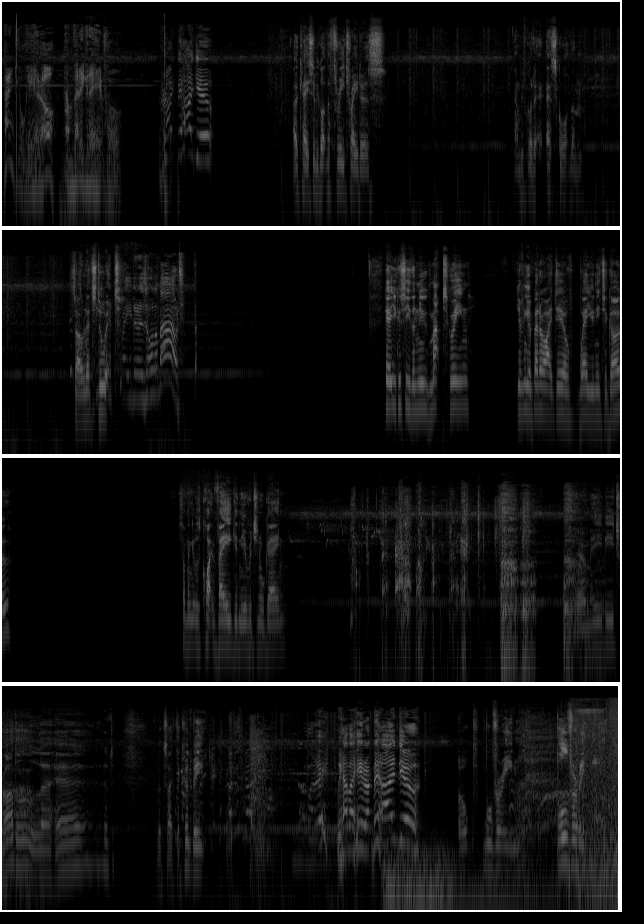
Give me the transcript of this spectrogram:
Thank you, hero. I'm very grateful. Right behind you. Okay, so we've got the three traders. And we've got to escort them. So let's do Being a it. trader is all about. Here you can see the new map screen, giving you a better idea of where you need to go. Something that was quite vague in the original game. There may be trouble ahead. Looks like there could be. We have a hero behind you. Oh, Balverine. Balverine.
